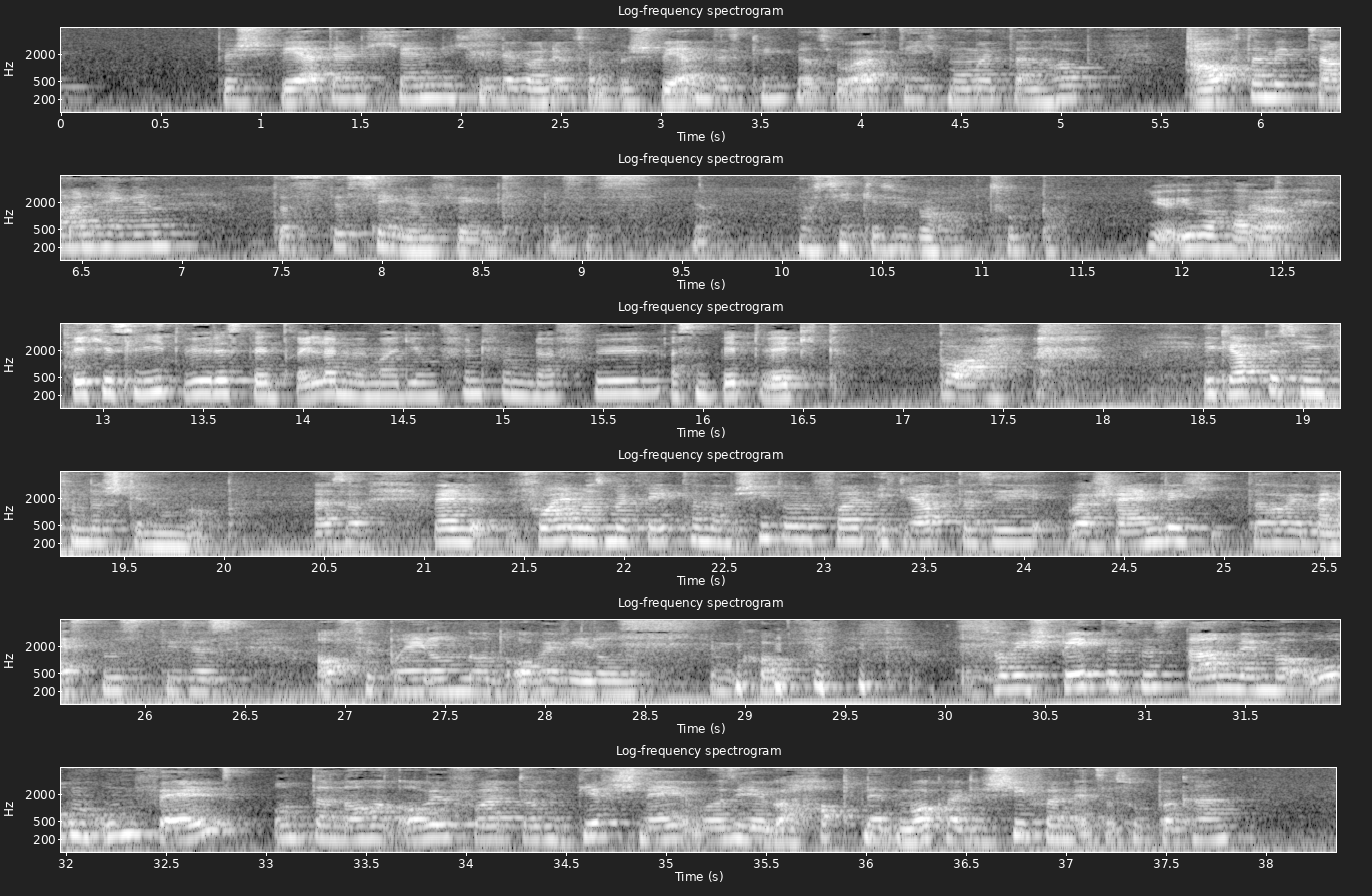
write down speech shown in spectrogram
Beschwerdelchen, ich will ja gar nicht sagen Beschwerden, das klingt nicht so arg, die ich momentan habe, auch damit zusammenhängen, dass das Singen fehlt. Das ist, ja, Musik ist überhaupt super. Ja, überhaupt. Ja. Welches Lied würdest du denn trällern, wenn man die um 5 Uhr Früh aus dem Bett weckt? Boah, ich glaube, das hängt von der Stimmung ab. Also, weil vorhin, was wir geredet haben beim Skitourenfahren, ich glaube, dass ich wahrscheinlich, da habe ich meistens dieses Aufbredeln und Abwedeln im Kopf. Das habe ich spätestens dann, wenn man oben umfällt und dann nachher runterfährt durch den Tiefschnee, was ich überhaupt nicht mag, weil ich Skifahren nicht so super kann.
